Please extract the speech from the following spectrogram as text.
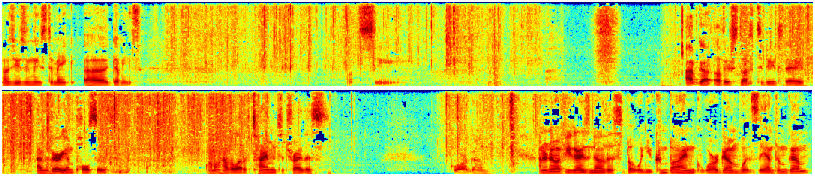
I was using these to make uh, gummies. Let's see. I've got other stuff to do today. I'm very impulsive. I don't have a lot of time to try this. Guar gum. I don't know if you guys know this, but when you combine guar gum with xanthan gum,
